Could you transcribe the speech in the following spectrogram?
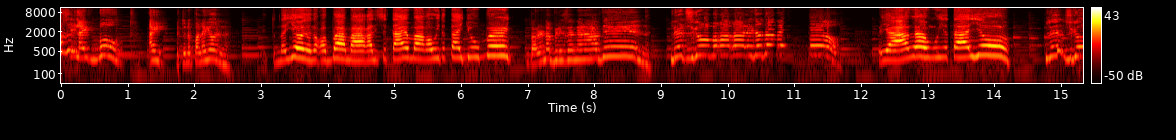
Asan yung lifeboat? Ay, ito na pala yun. Ito na yun. Ano ka ba? Makakalisa tayo. Makakauwi na tayo, Jogbert. Tara na, bilisan na natin. Let's go, makakalit na tayo. Kaya nga, umuwi na tayo. Let's go!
